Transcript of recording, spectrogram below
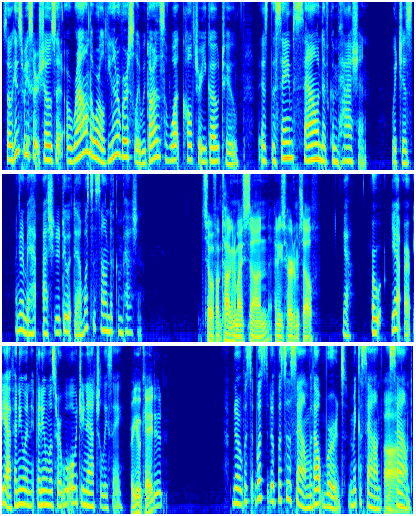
So his research shows that around the world universally regardless of what culture you go to there's the same sound of compassion which is i'm going to ask you to do it dan. What's the sound of compassion? So if i'm talking to my son and he's hurt himself? Yeah. Or yeah or yeah if anyone if anyone was hurt what would you naturally say? Are you okay dude no, what's what's the, what's the sound without words? Make a sound. A ah. sound.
